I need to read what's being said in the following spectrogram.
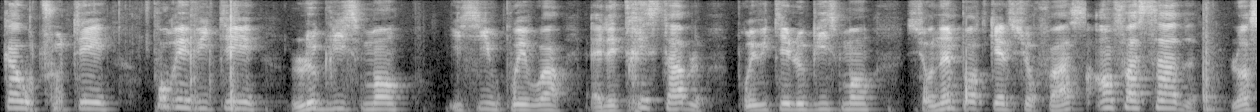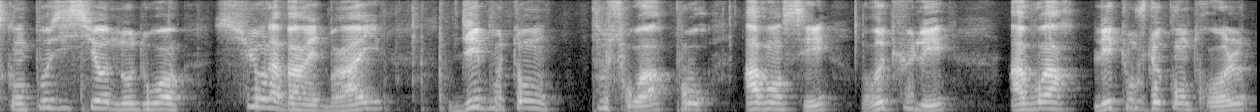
caoutchoutés pour éviter le glissement. Ici, vous pouvez voir, elle est très stable pour éviter le glissement sur n'importe quelle surface. En façade, lorsqu'on positionne nos doigts sur la barrette braille, des boutons poussoirs pour avancer, reculer, avoir les touches de contrôle,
